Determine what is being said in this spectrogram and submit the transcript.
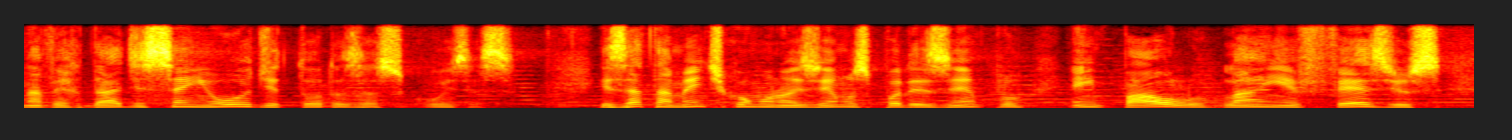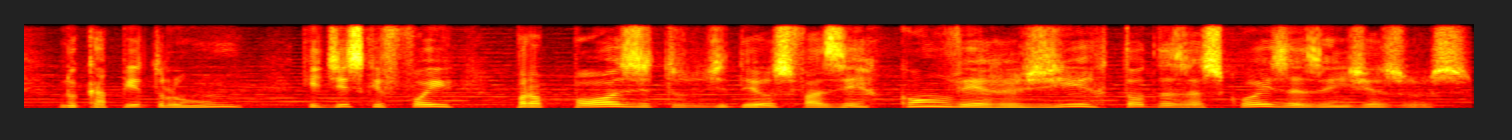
na verdade, Senhor de todas as coisas. Exatamente como nós vemos, por exemplo, em Paulo, lá em Efésios, no capítulo 1, que diz que foi propósito de Deus fazer convergir todas as coisas em Jesus.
